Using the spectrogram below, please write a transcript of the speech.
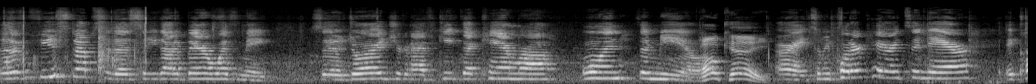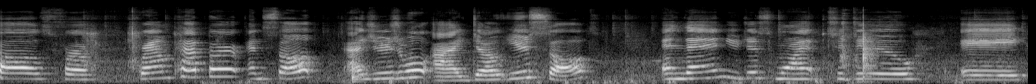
Now, there's a few steps to this, so you got to bear with me. So, George, you're going to have to keep that camera on the meal. Okay. All right, so we put our carrots in there. It calls for ground pepper and salt. As usual, I don't use salt. And then you just want to do a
